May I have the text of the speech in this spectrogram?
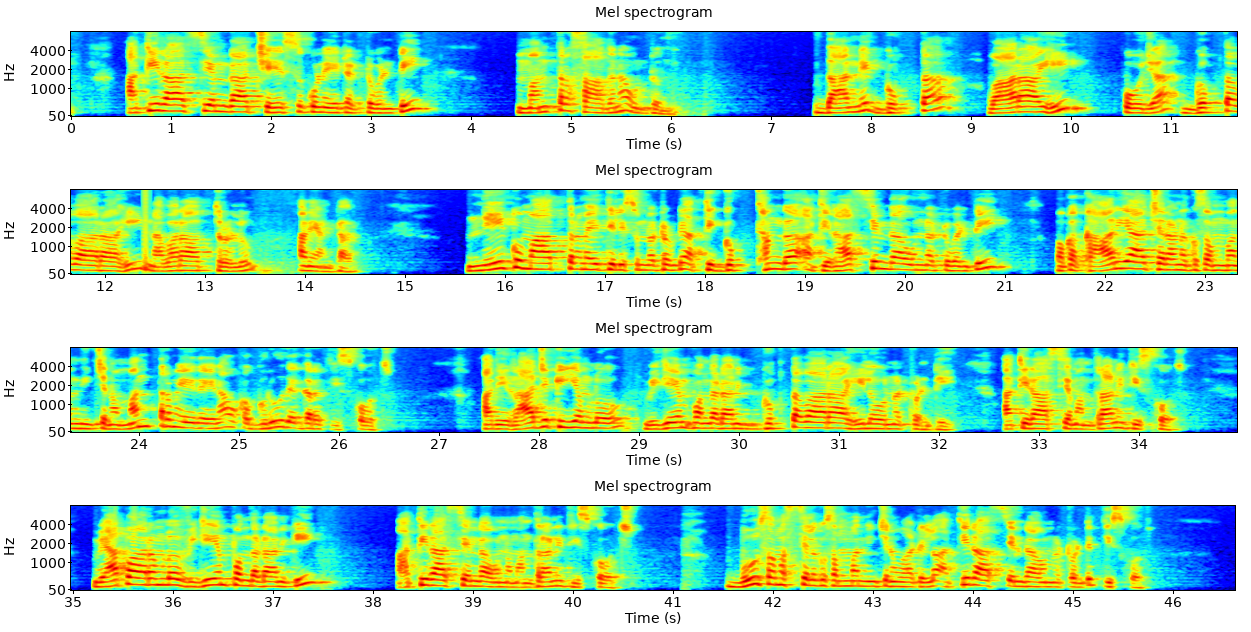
అతి రహస్యంగా చేసుకునేటటువంటి మంత్ర సాధన ఉంటుంది. దాన్ని గుప్త వారాహి పూజ గుప్త వారాహి నవరాత్రులు అని అంటారు. నీకు మాత్రమే తెలుసున్నటువంటి అతి గుప్తంగా అతి రహస్యంగా ఉన్నటువంటి ఒక కార్యాచరణకు సంబంధించిన మంత్రం ఏదైనా ఒక గురువు దగ్గర తీసుకోవచ్చు. అది రాజకీయంలో విజయం పొందడానికి గుప్తవారాహిలో ఉన్నటువంటి అతిరాస్య మంత్రాన్ని తీసుకోవచ్చు. వ్యాపారంలో విజయం పొందడానికి అతిరాస్యంగా ఉన్న మంత్రాన్ని తీసుకోవచ్చు. భూ సమస్యలకు సంబంధించిన వాటిల్లో అతిరాస్యంగా ఉన్నటువంటి తీసుకోవచ్చు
